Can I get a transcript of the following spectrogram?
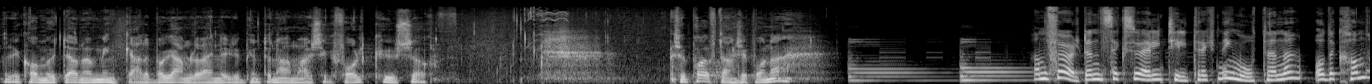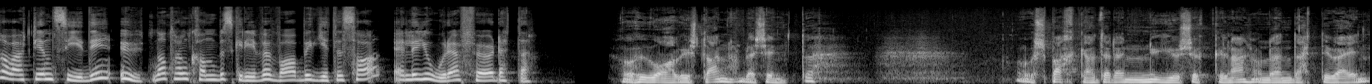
når de kom ut der og minka det på gamleveien, de begynte å nærme seg folk, huser. Så prøvde han seg på henne. Han følte en seksuell tiltrekning mot henne, og det kan ha vært gjensidig uten at han kan beskrive hva Birgitte sa eller gjorde før dette. Og hun avviste han, ble sint og sparka til den nye sykkelen og den datt i veien.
